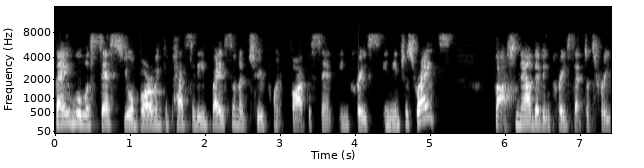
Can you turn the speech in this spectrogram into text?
they will assess your borrowing capacity based on a 2.5% increase in interest rates. But now they've increased that to 3%.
